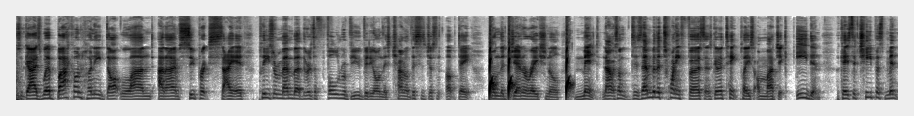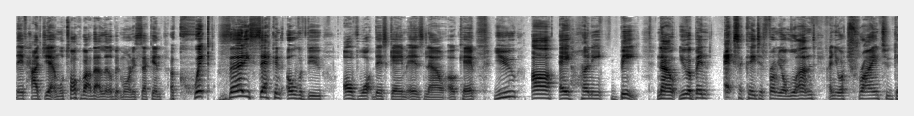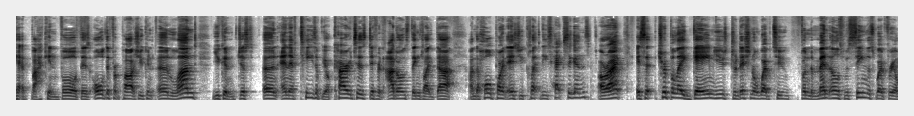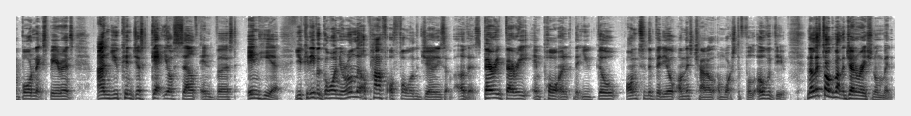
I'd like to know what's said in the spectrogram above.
So guys, we're back on honey.land and I'm super excited. Please remember there is a full review video on this channel. This is just an update on the generational mint. Now it's on December the 21st and it's going to take place on Magic Eden. Okay, it's the cheapest mint they've had yet and we'll talk about that a little bit more in a second. A quick 30 second overview of what this game is now, okay? You are a honey bee. Now, you have been executed from your land and you're trying to get back involved. There's all different parts. You can earn land, you can just earn NFTs of your characters, different add-ons, things like that. And the whole point is you collect these hexagons, all right? It's a AAA game, use traditional Web 2 fundamentals with seamless Web 3 onboarding experience, and you can just get yourself inversed in here. You can either go on your own little path or follow the journeys of others. Very, very important that you go onto the video on this channel and watch the full overview. Now let's talk about the generational mint.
